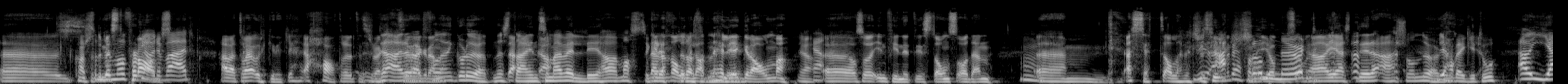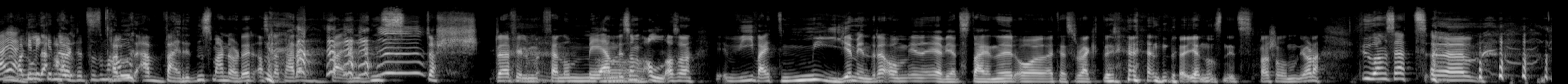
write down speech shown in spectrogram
Eh, kanskje Som det mest er. Jeg vet hva, jeg orker ikke. Jeg hater det Det er i hvert fall en glødende stein ja. som er veldig, har masse Det er den, aldri alle, altså, den hellige gralen, da. Ja. Eh, altså Infinity Stones og den. Um, jeg har sett alle Avengers-filmer. Du er så nerd. Ja, yes, dere er så nerder ja. begge to. Ja, jeg er Hallo, ikke like det- hallo, nerdete som hallo, han. det er verden som er nerder. Altså, dette her er verdens største filmfenomen. Liksom. Alle, altså, vi veit mye mindre om evighetssteiner og tesseracter enn det gjennomsnittspersonen gjør. Da. Uansett, eh,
